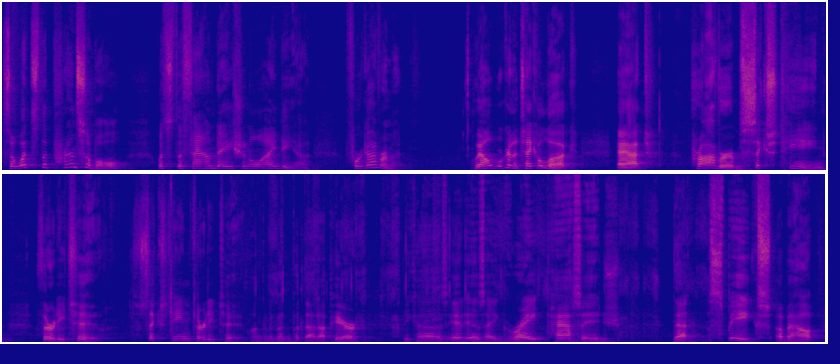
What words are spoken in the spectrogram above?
So, what's the principle? What's the foundational idea for government? Well, we're going to take a look at Proverbs 16 32. 1632. I'm going to go ahead and put that up here because it is a great passage that speaks about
